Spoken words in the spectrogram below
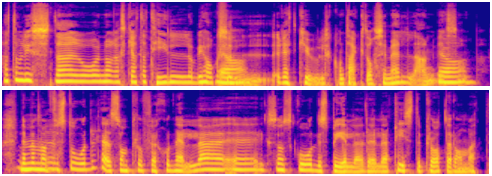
att de lyssnar och några skrattar till. Och vi har också Ja. rätt kul kontakt oss emellan. Vi Ja. som, Nej, men man förstår det där som professionella eh, liksom skådespelare eller artister pratar om att,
